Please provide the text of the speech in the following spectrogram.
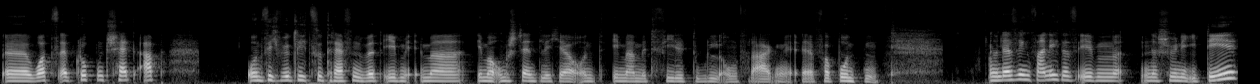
äh, WhatsApp-Gruppenchat ab und sich wirklich zu treffen wird eben immer, immer umständlicher und immer mit viel Doodle-Umfragen äh, verbunden. Und deswegen fand ich das eben eine schöne Idee,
